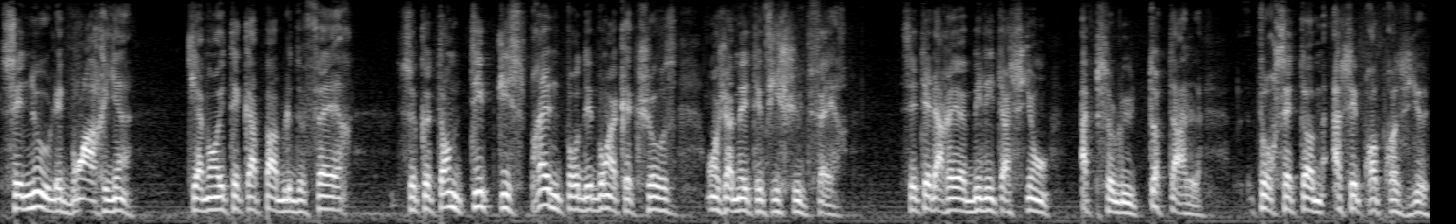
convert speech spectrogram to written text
c'est nous, les bons à rien, qui avons été capables de faire ce que tant de types qui se prennent pour des bons à quelque chose ont jamais été fichus de faire. C'était la réhabilitation absolue, totale, pour cet homme à ses propres yeux.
